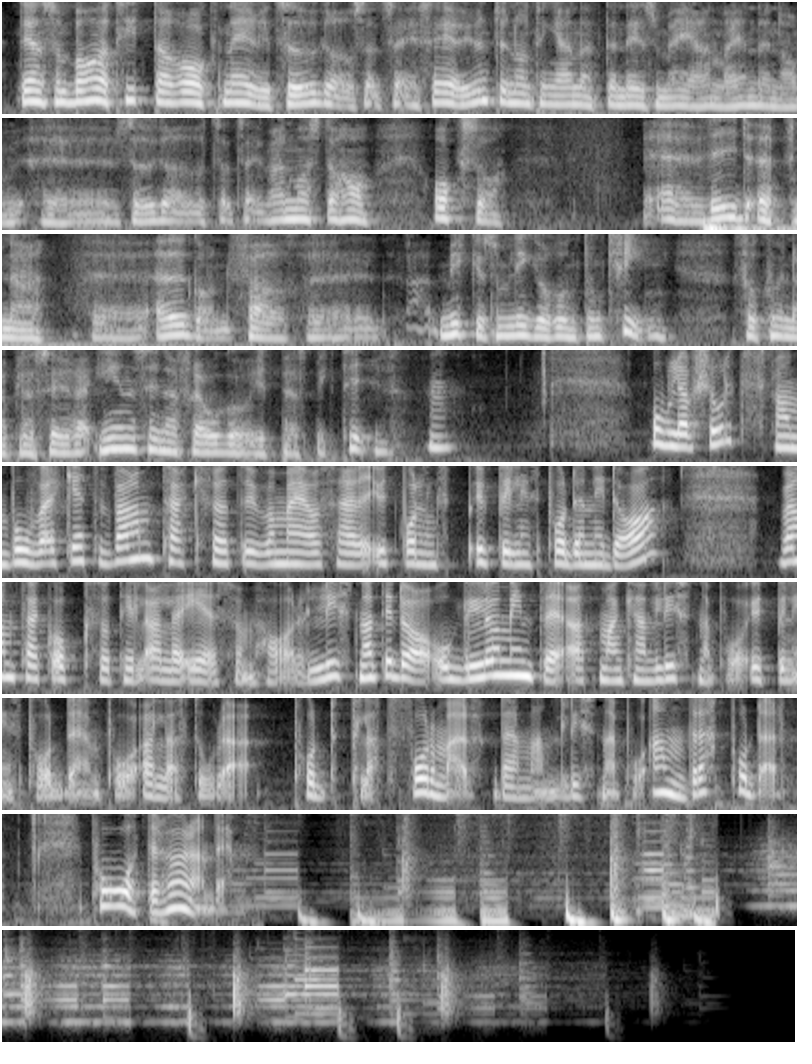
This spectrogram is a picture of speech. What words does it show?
Den som bara tittar rakt ner i ett sugrör så att säga ser ju inte någonting annat än det som är i andra änden av eh, sugröret. Så att säga. Man måste ha också eh, vidöppna eh, ögon för eh, mycket som ligger runt omkring för att kunna placera in sina frågor i ett perspektiv. Mm. Olof Schultz från Boverket, varmt tack för att du var med oss här i Utbildningspodden idag. Varmt tack också till alla er som har lyssnat idag och glöm inte att man kan lyssna på Utbildningspodden på alla stora poddplattformar där man lyssnar på andra poddar. På återhörande.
